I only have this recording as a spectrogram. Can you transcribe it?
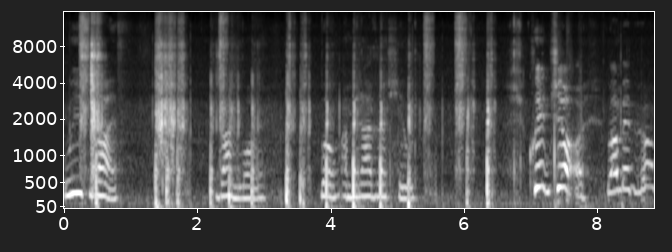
Will you survive? I'm low. Well, I mean, I have no shield. Quick shot! Run, baby, run!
